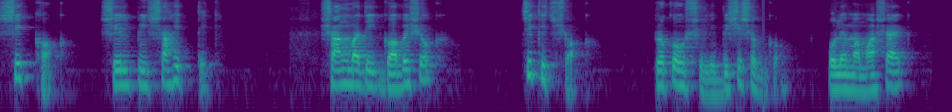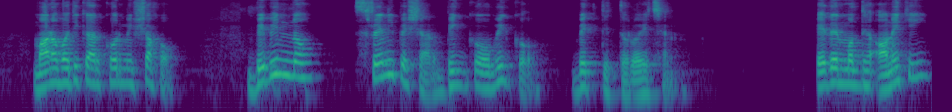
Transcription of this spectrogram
শিক্ষক, শিল্পী, সাহিত্যিক, সাংবাদিক, গবেষক চিকিৎসক, প্রকৌশলী, বিশেষজ্ঞ, ওলেমা মাসায়ক মানবাধিকার কর্মী সহ বিভিন্ন শ্রেণি পেশার বিজ্ঞ, অভিজ্ঞ ব্যক্তিত্ব রয়েছেন। এদের মধ্যে অনেকেই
